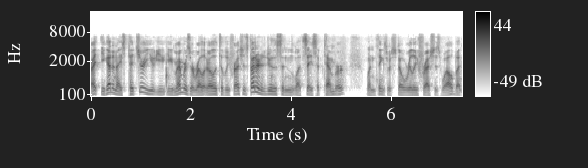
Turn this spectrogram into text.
right? You got a nice picture. You, you your members are rel relatively fresh. It's better to do this in let's say September when things are still really fresh as well. But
